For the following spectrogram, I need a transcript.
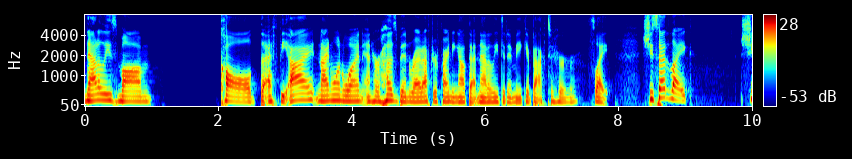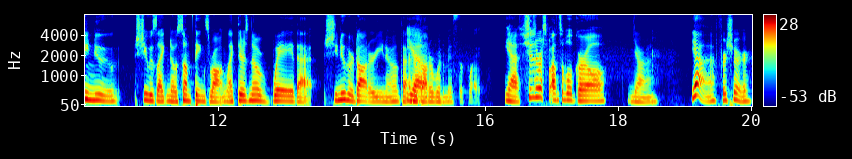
Natalee's mom called the FBI, 911, and her husband right after finding out that Natalee didn't make it back to her flight. She said, like, she knew she was like, no, something's wrong. Like, there's no way that she knew her daughter, you know, that Yeah. her daughter would have missed the flight. Yeah, she's a responsible girl. Yeah. Yeah, for sure.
